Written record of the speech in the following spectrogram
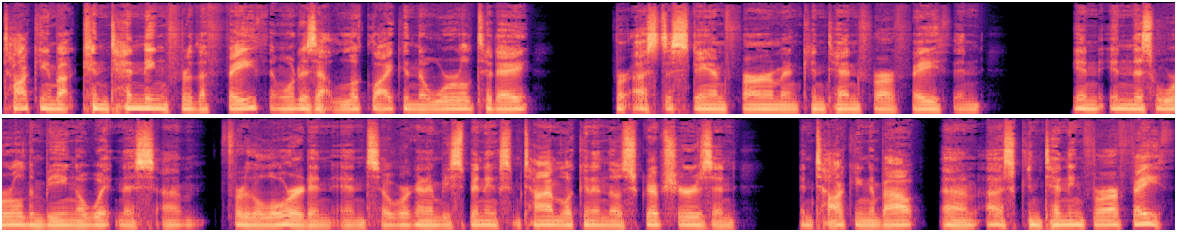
talking about contending for the faith and what does that look like in the world today for us to stand firm and contend for our faith and in in this world and being a witness um, for the Lord. And and so we're going to be spending some time looking in those scriptures and and talking about um, us contending for our faith.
